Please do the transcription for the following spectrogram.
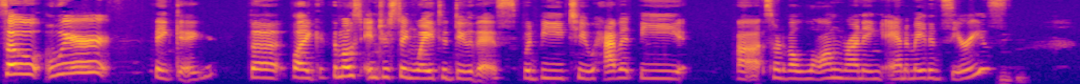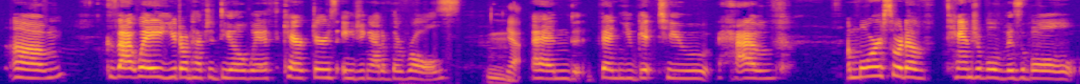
so we're thinking the like the most interesting way to do this would be to have it be uh sort of a long running animated series um because that way you don't have to deal with characters aging out of their roles Mm. Yeah. and then you get to have a more sort of tangible visible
